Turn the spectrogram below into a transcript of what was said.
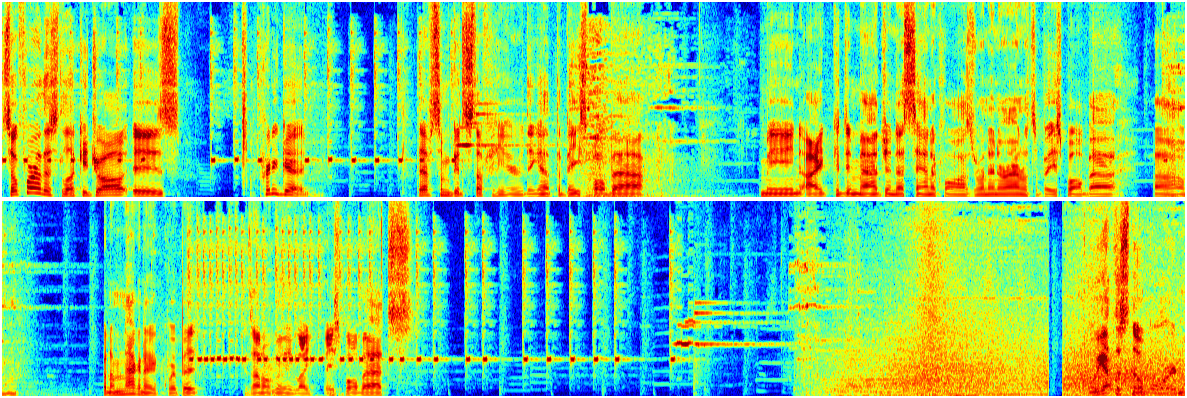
So far, this lucky draw is pretty good. They have some good stuff here. They got the baseball bat. I mean, I could imagine a Santa Claus running around with a baseball bat. Um, but I'm not gonna equip it because I don't really like baseball bats. we got the snowboard.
